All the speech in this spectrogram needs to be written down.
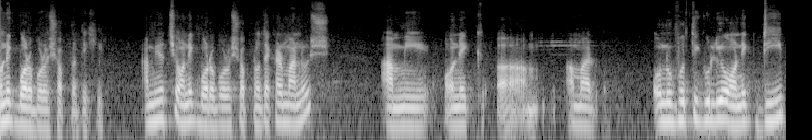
অনেক বড় বড় স্বপ্ন দেখি। আমি হচ্ছে অনেক বড় বড় স্বপ্ন দেখার মানুষ। আমি অনেক আমার অনুভূতিগুলিও অনেক ডিপ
